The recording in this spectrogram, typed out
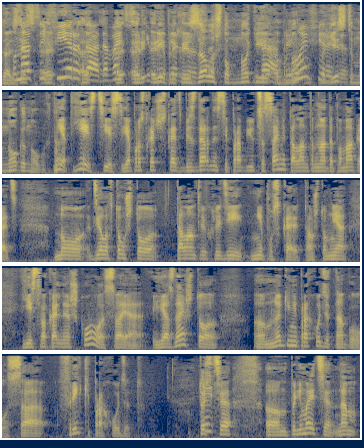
Да, У нас эфир, да, давайте всё-таки Реплика из зала, что многие, Да, мно- прямой эфир есть идет. много новых. да. Нет, есть, есть. Я просто хочу сказать, бездарности пробьются сами, талантам надо помогать. Но дело в том, что талантливых людей не пускают, потому что у меня есть вокальная школа своя, и я знаю, что э, многие не проходят на голос, а фрики проходят. То То есть, э, э, понимаете, нам,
